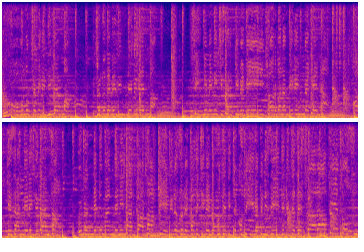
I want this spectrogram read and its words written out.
ruhumun temeli dilemma. Cadının elinde bir elma. Zihnimin içi sirk gibi bir çorbanın derin ve tenha Hak gezenlerin diren tam. Önünde dümenden iner gartar diye. Bir ısırık al içine nüfuz edecek o zehir. Hepinizi yedireceğiz esrar afiyet olsun.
